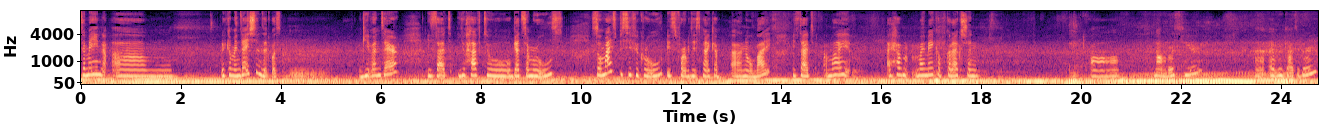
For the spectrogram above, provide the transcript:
the main um, recommendation that was given there is that you have to get some rules. So my specific rule is for this makeup uh, no buy is that my I have my makeup collection uh, numbers here category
